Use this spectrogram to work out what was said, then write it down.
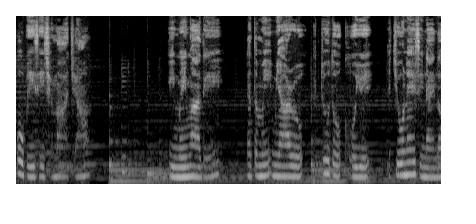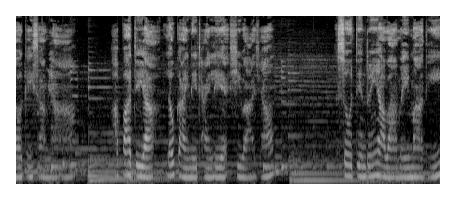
ပို့ပေးစေချင်မှာကြောင်းဤမိမသည်နတ်သမီးအများတို့အတုတို့ခိုး၍အကျိုးနည်းစေနိုင်သောကိစ္စများအားအပတရ လောက်ကင်နေထိုင်လျက်ရှိပါကြောင်းအစိုးတင်သွင်းရပါမိမသည်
